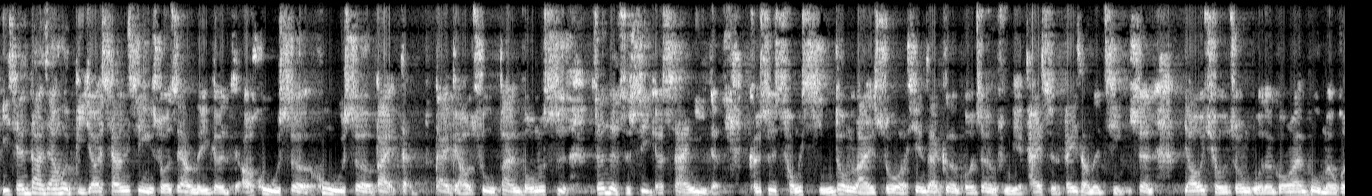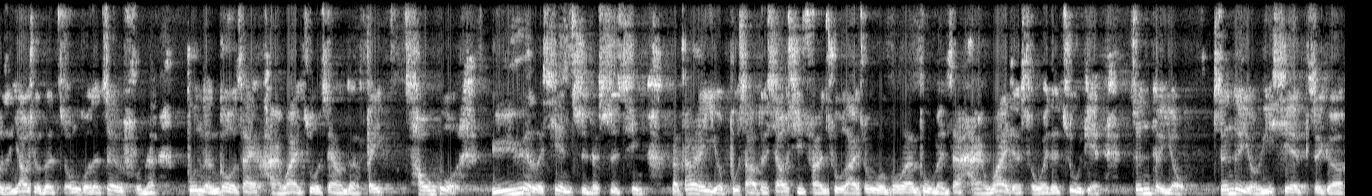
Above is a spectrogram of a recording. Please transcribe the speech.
以前。大家会比较相信说，这样的一个呃互设互设代代表处办公室，真的只是一个善意的。可是从行动来说，现在各国政府也开始非常的谨慎，要求中国的公安部门或者要求的中国的政府呢，不能够在海外做这样的非超过逾越了限制的事情。那当然有不少的消息传出来，中国公安部门在海外的所谓的驻点，真的有。真的有一些这个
